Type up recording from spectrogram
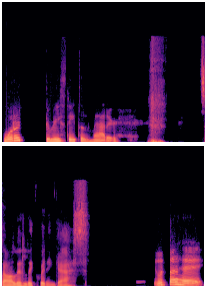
What are three states of matter? Solid, liquid, and gas. What the heck?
